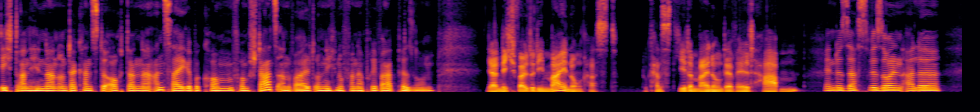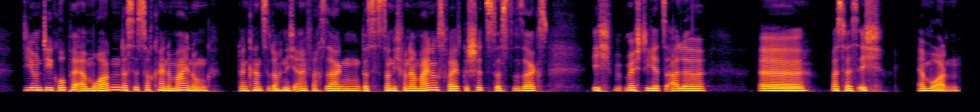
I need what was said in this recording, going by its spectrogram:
dich dran hindern und da kannst du auch dann eine Anzeige bekommen vom Staatsanwalt und nicht nur von einer Privatperson. Ja, nicht, weil du die Meinung hast. Du kannst jede Meinung der Welt haben. Wenn du sagst, wir sollen alle die und die Gruppe ermorden, das ist doch keine Meinung. Dann kannst du doch nicht einfach sagen, das ist doch nicht von der Meinungsfreiheit geschützt, dass du sagst, ich möchte jetzt alle, äh, was weiß ich, ermorden.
